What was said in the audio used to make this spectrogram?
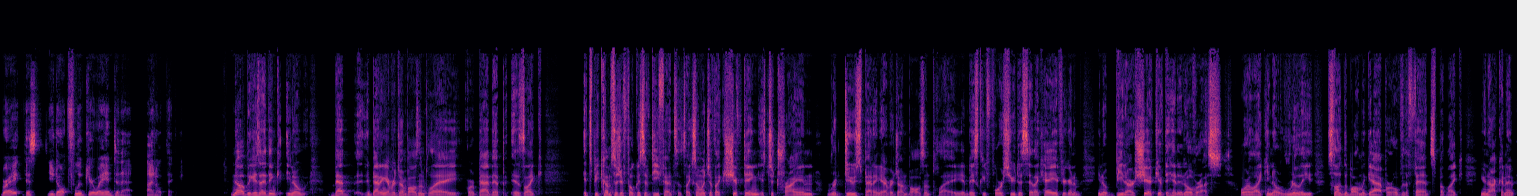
right? This you don't fluke your way into that. I don't think. No, because I think you know, bat, batting average on balls in play or BABIP is like it's become such a focus of defense. It's like so much of like shifting is to try and reduce batting average on balls in play and basically force you to say like, hey, if you're going to you know beat our shift, you have to hit it over us or like you know really slug the ball in the gap or over the fence. But like you're not going to.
